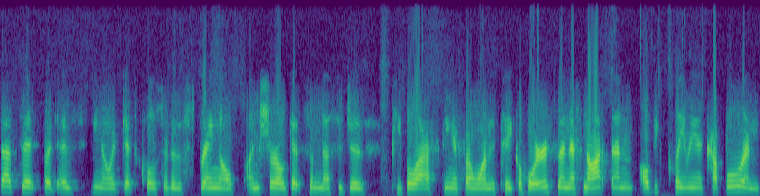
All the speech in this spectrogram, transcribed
that's it. But as you know, it gets closer to the spring. I'll, I'm sure I'll get some messages, people asking if I want to take a horse, and if not, then I'll be claiming a couple and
